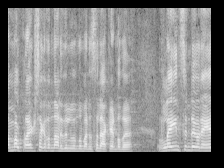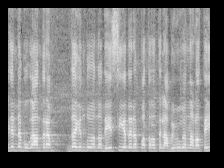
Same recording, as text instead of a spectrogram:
നമ്മൾ പ്രേക്ഷകർ എന്നാണ് ഇതിൽ നിന്ന് മനസ്സിലാക്കേണ്ടത്? റിലയൻസിന്റെ ഒരു ഏജന്റ് മുഖാന്തരം ദ ഹിന്ദു എന്ന ദേശീയ ദിനപത്രത്തിൽ അഭിമുഖം നടത്തി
